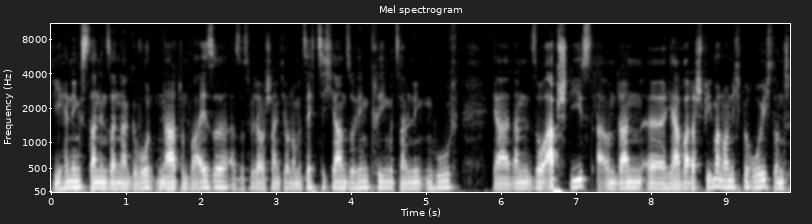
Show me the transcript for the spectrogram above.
die Hennings dann in seiner gewohnten Art und Weise, also das wird er wahrscheinlich auch noch mit 60 Jahren so hinkriegen mit seinem linken Huf, ja, dann so abschließt. Und dann äh, ja, war das Spiel immer noch nicht beruhigt und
